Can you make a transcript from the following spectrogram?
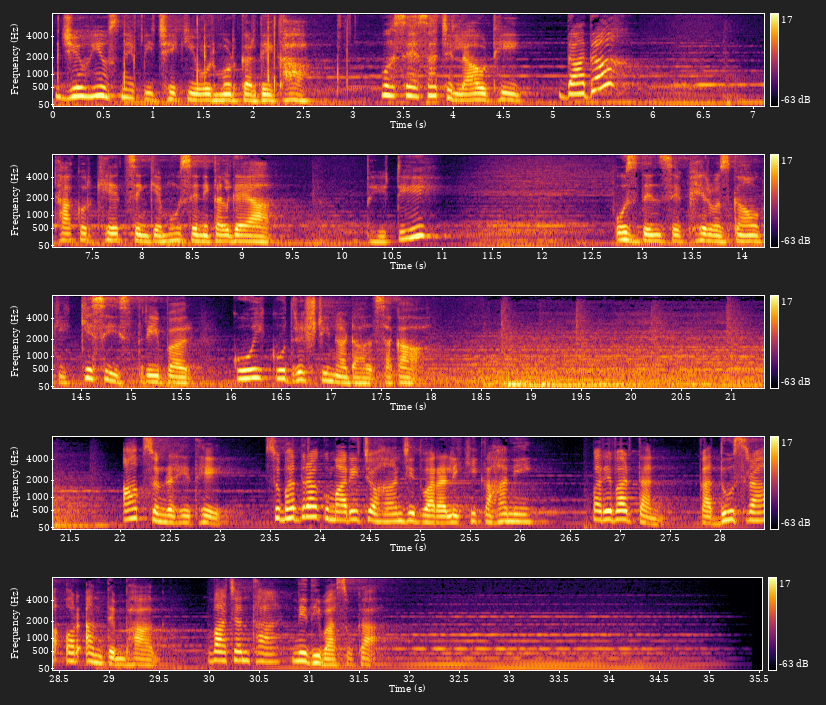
ज्यों ही उसने पीछे की ओर मुड़कर देखा, वह सहसा चिल्ला उठी, दादा! ठाकुर खेत सिंह के मुँह से निकल गया। बेटी! उस दिन से फिर उस गाँव की किसी स्त्री पर कोई कुदृष्टि न डाल सका। आप सुन रहे थे सुभद्रा कुमारी चौहान जी द्वारा लिखी कहानी परिवर्तन का दूसरा और अंतिम भाग। वाचन था निधि बासु का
